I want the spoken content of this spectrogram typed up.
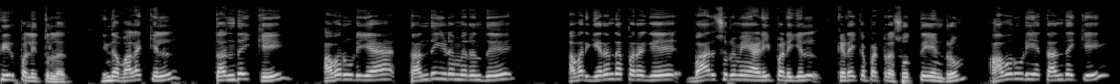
தீர்ப்பளித்துள்ளது. இந்த வழக்கில் தந்தைக்கு அவருடைய தந்தையிடமிருந்து அவர் இறந்த பிறகு வாரிசுரிமை அடிப்படையில் கிடைக்கப்பட்ட சொத்து என்றும் அவருடைய தந்தைக்கு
